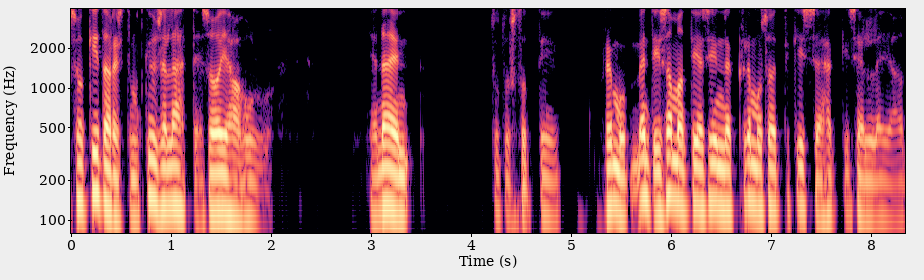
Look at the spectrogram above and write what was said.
Se on kitaristi, mutta kyllä se lähtee, se on ihan hullu. Ja näin tutustuttiin. Remu, mentiin saman tien sinne, Remu soitti Häkkiselle ja,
